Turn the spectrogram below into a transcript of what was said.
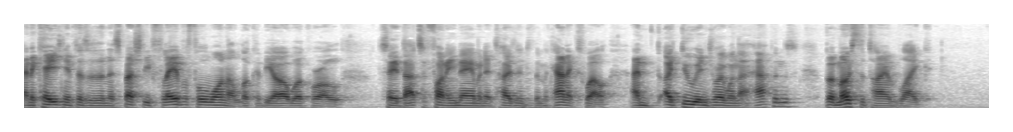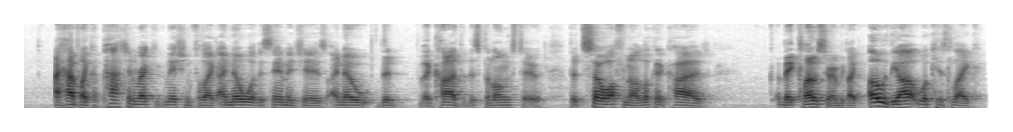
and occasionally, if there's an especially flavorful one, I'll look at the artwork or I'll say that's a funny name and it ties into the mechanics well. And I do enjoy when that happens, but most of the time, like I have like a pattern recognition for like I know what this image is, I know the the card that this belongs to. But so often I'll look at a card a bit closer and be like, oh, the artwork is like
